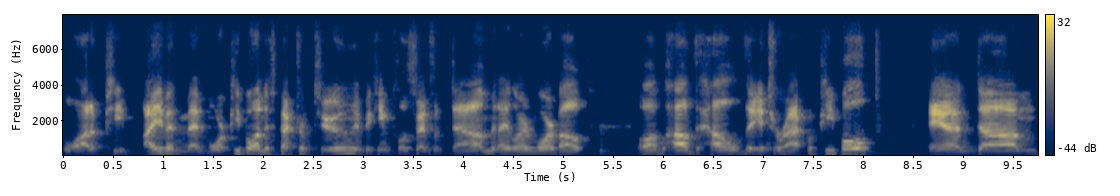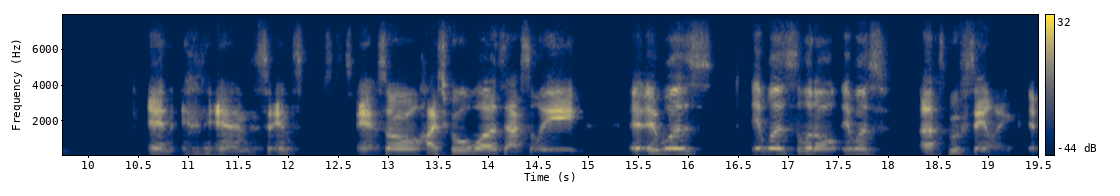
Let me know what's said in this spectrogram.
a lot of people. I even met more people on the spectrum too, and became close friends with them. And I learned more about um, how how they interact with people, and um, and and and and so high school was actually it, it was it was a little it was a smooth sailing if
